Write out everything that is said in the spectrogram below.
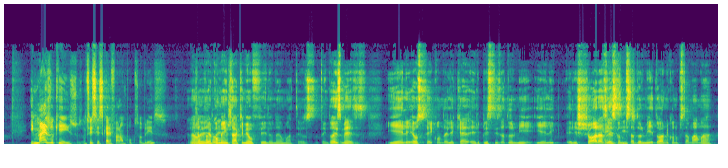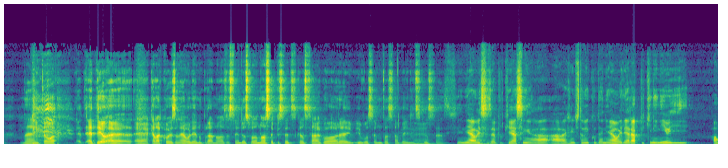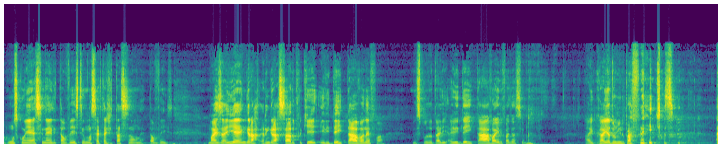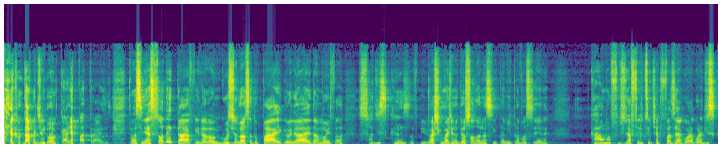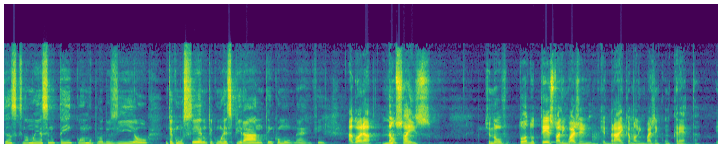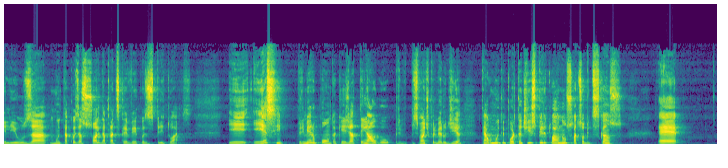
E mais do que isso, não sei se vocês querem falar um pouco sobre isso. Não, eu tá ia comentar já. que meu filho, né, o Matheus, tem dois meses. E ele, eu sei quando ele quer, ele precisa dormir e ele, ele chora às vezes quando Resiste. precisa dormir e dorme quando precisa mamar, né? Então é, é, Deus, é, é aquela coisa, né? Olhando para nós assim, Deus falando, nossa, você precisa descansar agora e, e você não está sabendo descansar. Genial isso, Zé, porque assim, a, a, a gente também com o Daniel, ele era pequenininho e alguns conhecem, né? Ele talvez tenha uma certa agitação, né? Talvez. Mas aí é engra, era engraçado porque ele deitava, né, Fá? Minha esposa tá ali. Aí ele deitava, aí ele fazia assim. Aí caía dormindo para frente, assim. Aí acordava de novo, caía para trás. assim. Então, assim, é só deitar, filho. A angústia nossa do pai, que olhar, e da mãe, e falar, só descansa, filho. Eu acho que imagino Deus falando assim para mim e para você, né? Calma, filho, você já fez o que você tinha para fazer agora. Agora descansa, que senão amanhã você não tem como produzir, ou não tem como ser, não tem como respirar, não tem como, né? Enfim. Agora, não só isso. De novo, todo o texto, a linguagem hebraica é uma linguagem concreta. Ele usa muita coisa sólida para descrever coisas espirituais. E, e esse primeiro ponto aqui já tem algo, pri- principalmente o primeiro dia, tem algo muito importante e espiritual, não só sobre descanso. É,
